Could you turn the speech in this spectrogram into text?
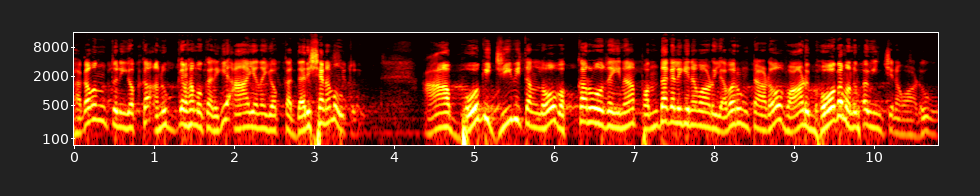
భగవంతుని యొక్క అనుగ్రహము కలిగి ఆయన యొక్క దర్శనం అవుతుంది ఆ భోగి జీవితంలో ఒక్కరోజైనా పొందగలిగిన వాడు ఎవరుంటాడో వాడు భోగం అనుభవించినవాడు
